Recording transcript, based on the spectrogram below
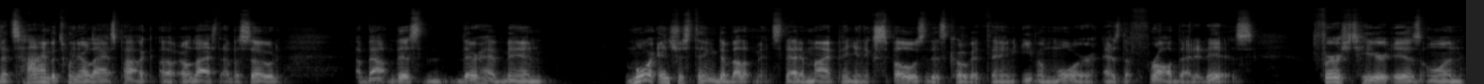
the time between our last pod, uh, our last episode about this, there have been more interesting developments that, in my opinion, expose this COVID thing even more as the fraud that it is. First, here is on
